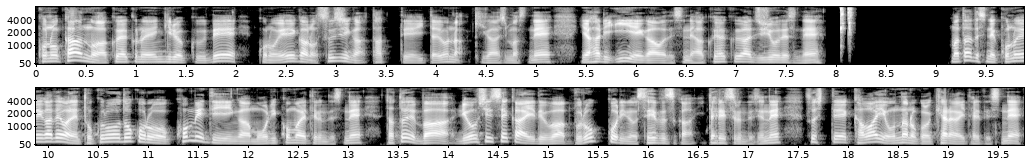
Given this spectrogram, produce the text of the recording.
このカーンの悪役の演演技力で、この映画の筋が立っていたような気がしますね。やはりいい映画はですね、悪役が重要ですね。またですね、この映画ではね、ところどころコメディが盛り込まれてるんですね。例えば、量子世界ではブロッコリーの生物がいたりするんですよね。そして、可愛い女の子のキャラがいたりですね、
